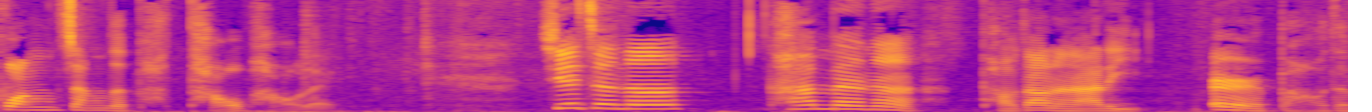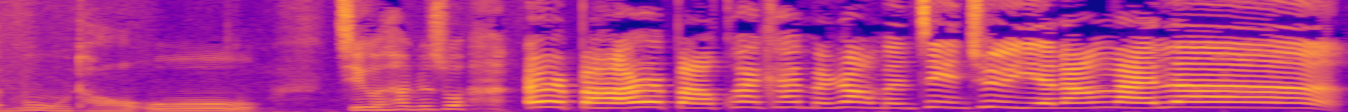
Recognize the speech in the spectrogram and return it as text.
慌张的跑逃跑嘞。接着呢，他们呢跑到了哪里？二宝的木头屋。结果他们就说：“二宝，二宝，快开门，让我们进去！野狼来了。”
